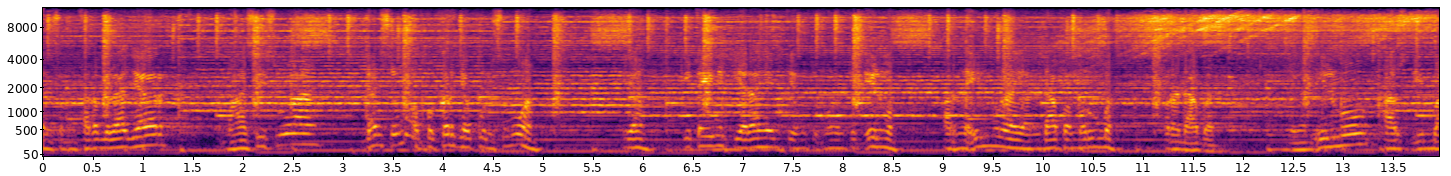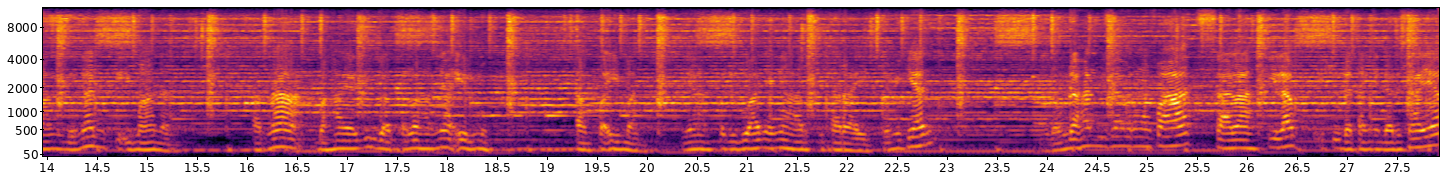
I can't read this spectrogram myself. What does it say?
yang sementara belajar mahasiswa dan semua pekerja pun semua ya kita ini tiada henti untuk menuntut ilmu. Karena ilmu lah yang dapat merubah peradaban. Dengan ilmu harus diimbangi dengan keimanan. Karena bahaya juga kalau hanya ilmu tanpa iman. Ya keduanya ini harus kita raih. Demikian. Mudah-mudahan bisa bermanfaat. Salah hilaf itu datangnya dari saya.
